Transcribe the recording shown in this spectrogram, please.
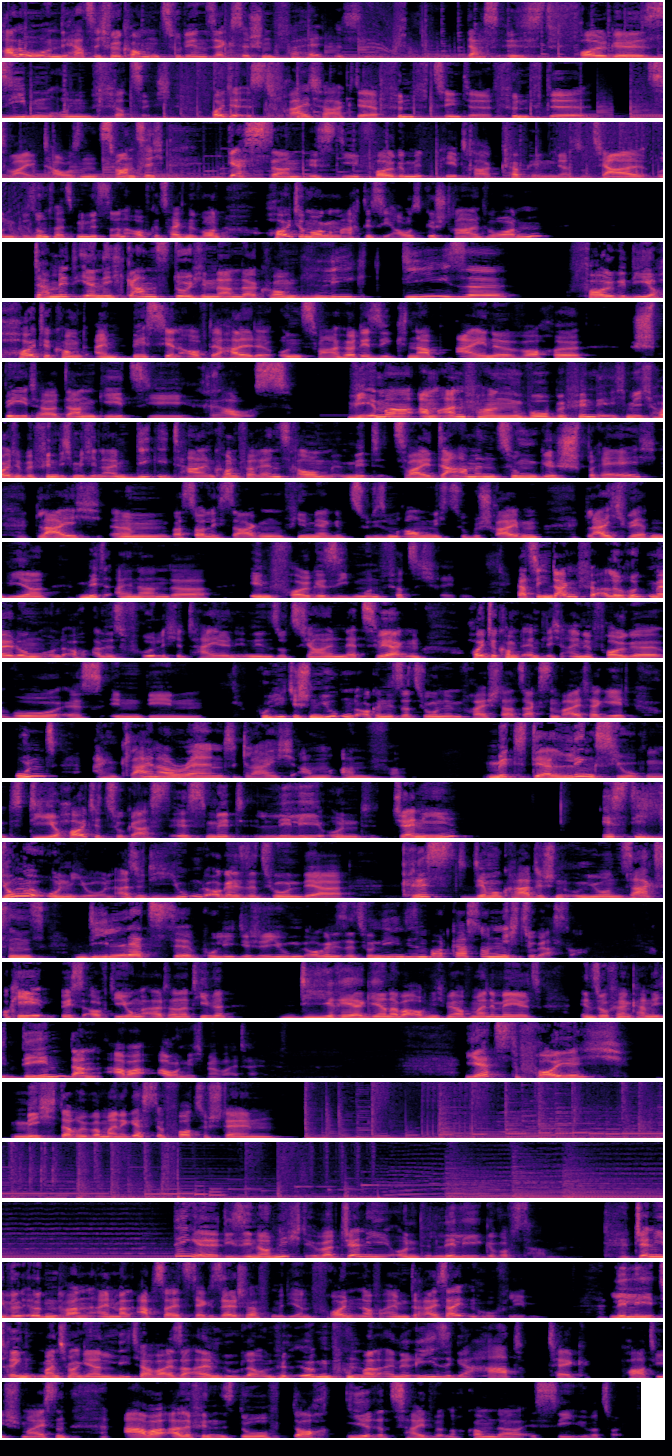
Hallo und herzlich willkommen zu den sächsischen Verhältnissen. Das ist Folge 47. Heute ist Freitag, der 15.05.2020. Gestern ist die Folge mit Petra Köpping, der Sozial- und Gesundheitsministerin, aufgezeichnet worden. Heute Morgen um 8 ist sie ausgestrahlt worden. Damit ihr nicht ganz durcheinander kommt, liegt diese Folge, die heute kommt, ein bisschen auf der Halde. Und zwar hört ihr sie knapp eine Woche später, dann geht sie raus. Wie immer am Anfang, wo befinde ich mich? Heute befinde ich mich in einem digitalen Konferenzraum mit zwei Damen zum Gespräch. Gleich, ähm, was soll ich sagen, viel mehr gibt es zu diesem Raum nicht zu beschreiben. Gleich werden wir miteinander in Folge 47 reden. Herzlichen Dank für alle Rückmeldungen und auch alles fröhliche Teilen in den sozialen Netzwerken. Heute kommt endlich eine Folge, wo es in den politischen Jugendorganisationen im Freistaat Sachsen weitergeht und ein kleiner Rant gleich am Anfang. Mit der Linksjugend, die heute zu Gast ist, mit Lilly und Jenny, ist die Junge Union, also die Jugendorganisation der Christdemokratischen Union Sachsens, die letzte politische Jugendorganisation, die in diesem Podcast noch nicht zu Gast war. Okay, bis auf die junge Alternative. Die reagieren aber auch nicht mehr auf meine Mails. Insofern kann ich denen dann aber auch nicht mehr weiterhelfen. Jetzt freue ich mich darüber, meine Gäste vorzustellen. Dinge, die Sie noch nicht über Jenny und Lilly gewusst haben. Jenny will irgendwann einmal abseits der Gesellschaft mit ihren Freunden auf einem Dreiseitenhof leben. Lilly trinkt manchmal gern literweise Almdudler und will irgendwann mal eine riesige Hardtech Party schmeißen. Aber alle finden es doof. Doch ihre Zeit wird noch kommen, da ist sie überzeugt.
